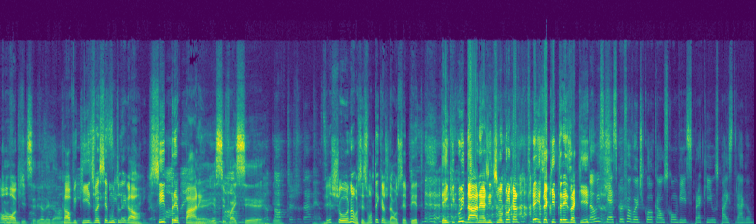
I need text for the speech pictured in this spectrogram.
Ó, Robson. Kids seria legal. né? Calvi Kids vai ser muito legal. preparem. Se topo, hein? preparem. É, esse vai ser- Eu topo te ajudar nessa. Fechou. Não, vocês vão ter que ajudar. O CP tem que cuidar, né? A gente vai colocar três aqui, três aqui. Não esquece, por favor, de colocar os convites para que os pais tragam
